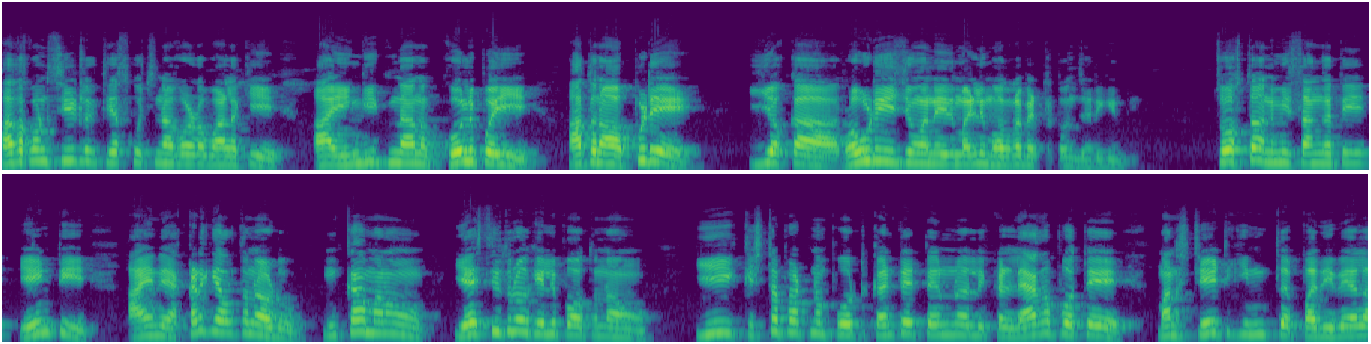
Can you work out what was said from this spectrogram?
పదకొండు సీట్లకు తీసుకొచ్చినా కూడా వాళ్ళకి ఆ ఇంగి జ్ఞానం కోల్పోయి అతను అప్పుడే ఈ యొక్క రౌడీజం అనేది మళ్ళీ మొదలుపెట్టడం జరిగింది. చూస్తాను మీ సంగతి. ఏంటి? ఆయన ఎక్కడికి వెళ్తున్నాడు? ఇంకా మనం ఏ స్థితిలోకి వెళ్ళిపోతున్నాము ఈ కృష్ణపట్నం పోర్టు కంటే టెర్మినల్ ఇక్కడ లేకపోతే మన స్టేట్కి ఇంత పదివేల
